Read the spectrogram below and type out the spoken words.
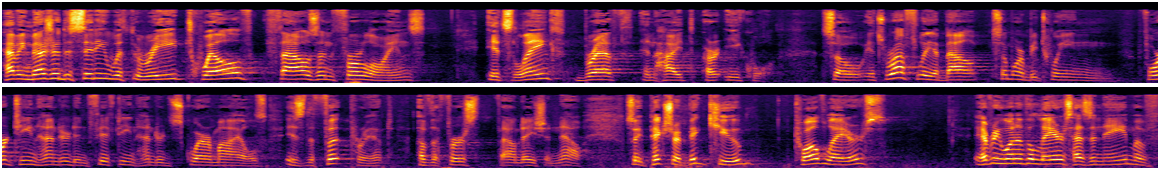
Having measured the city with the reed, 12,000 furlongs, its length, breadth, and height are equal. So it's roughly about somewhere between 1,400 and 1,500 square miles is the footprint of the first foundation. Now, so you picture a big cube 12 layers. Every one of the layers has a name of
